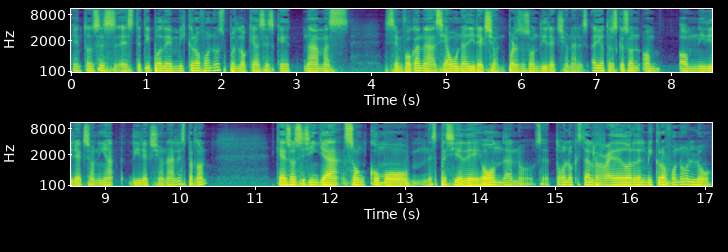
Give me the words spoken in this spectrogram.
Entonces, este tipo de micrófonos, pues lo que hace es que nada más se enfocan hacia una dirección, por eso son direccionales. Hay otros que son omnidireccionales, perdón, que eso sí, ya son como una especie de onda. O sea, todo lo que está alrededor del micrófono lo,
